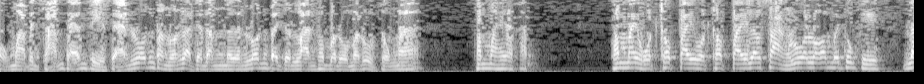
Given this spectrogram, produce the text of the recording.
ออกมาเป็นสามแสนสี่แสนล้นถนนราชดำเนินล้นไปจนลานพระบรมรูปทรงมาทำไมล่ะครับทำไมหดเข้าไปหดเข้าไปแล้วสร้างรั้วล้อมไว้ทุกที ใน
